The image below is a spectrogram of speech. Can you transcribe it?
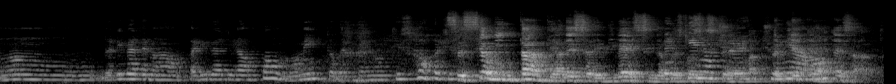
non ripeterla, ripeterla un po' un momento perché non ti so. Se siamo in tanti ad essere diversi da perché questo sistema, ci uniamo? Eh, esatto.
